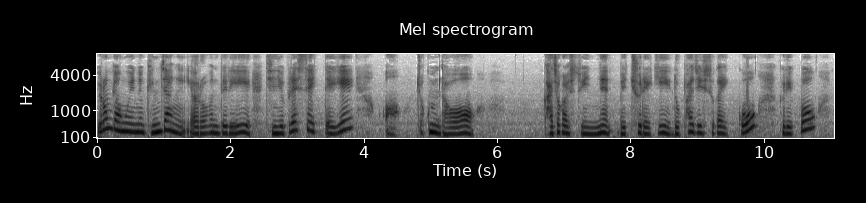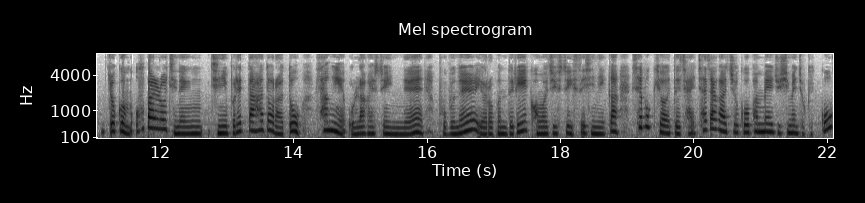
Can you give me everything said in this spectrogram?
이런 경우에는 굉장히 여러분들이 진입을 했을 때에 어, 조금 더 가져갈 수 있는 매출액이 높아질 수가 있고 그리고 조금 후발로 진행 진입을 했다 하더라도 상위에 올라갈 수 있는 부분을 여러분들이 거머쥘 수 있으시니까 세부 키워드 잘 찾아가지고 판매해 주시면 좋겠고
